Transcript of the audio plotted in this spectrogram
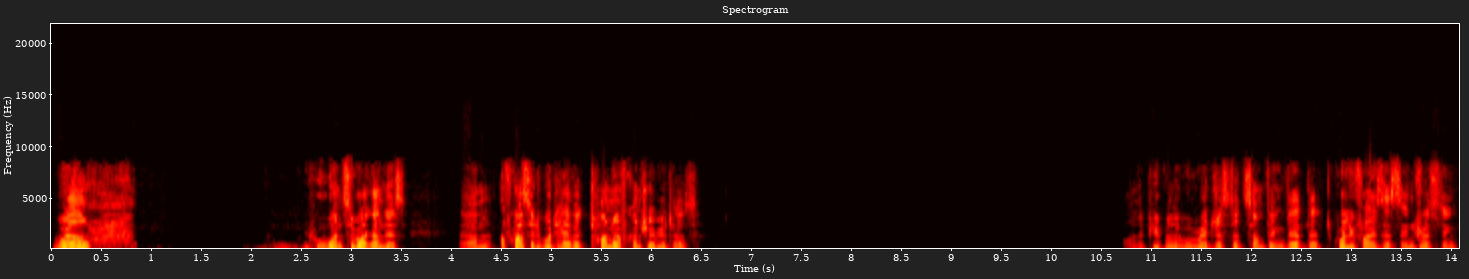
Well, who wants to work on this? Um, of course, it would have a ton of contributors. all the people who registered something that, that qualifies as interesting.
